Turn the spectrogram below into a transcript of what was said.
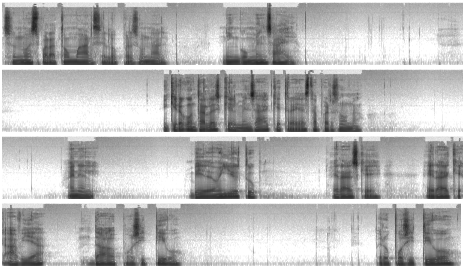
Eso no es para tomárselo personal. Ningún mensaje. Y quiero contarles que el mensaje que traía esta persona en el video en YouTube era, es que, era de que había dado positivo. Pero positivo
